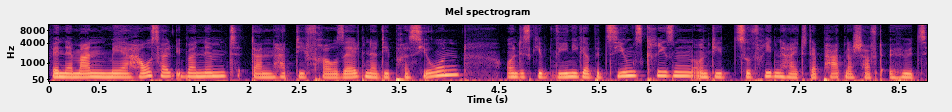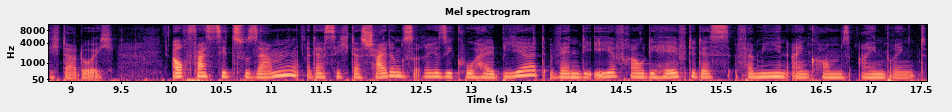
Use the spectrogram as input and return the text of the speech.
Wenn der Mann mehr Haushalt übernimmt, dann hat die Frau seltener Depressionen und es gibt weniger Beziehungskrisen und die Zufriedenheit der Partnerschaft erhöht sich dadurch. Auch fasst sie zusammen, dass sich das Scheidungsrisiko halbiert, wenn die Ehefrau die Hälfte des Familieneinkommens einbringt.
